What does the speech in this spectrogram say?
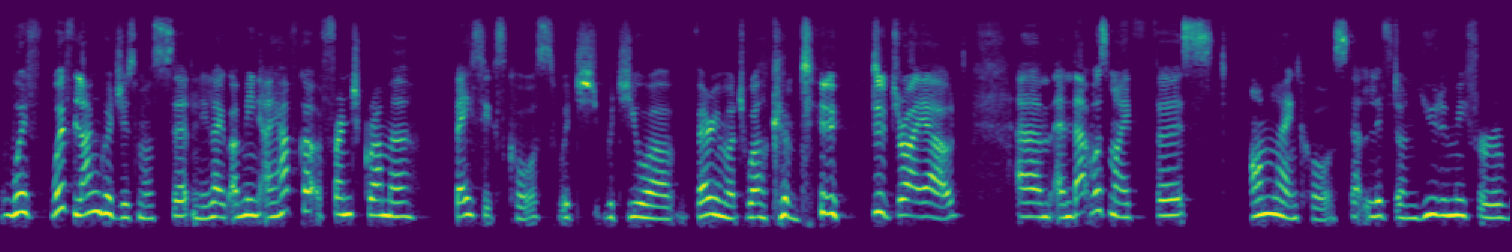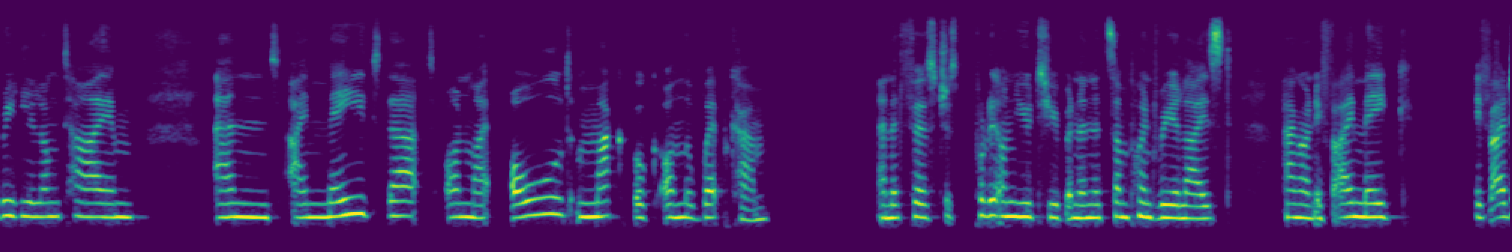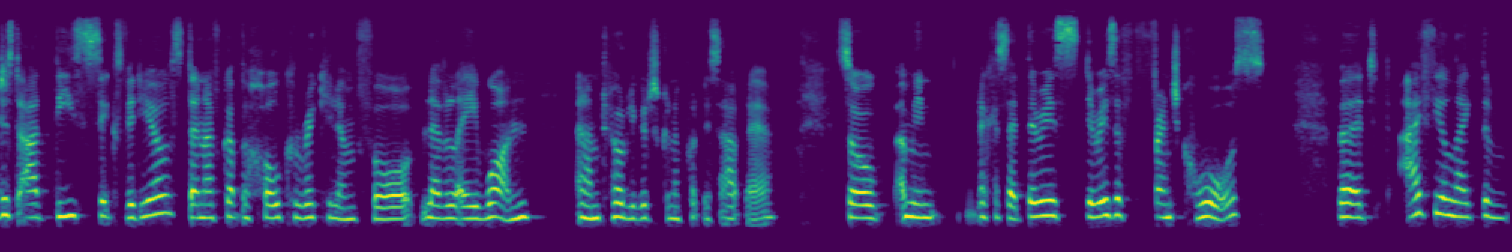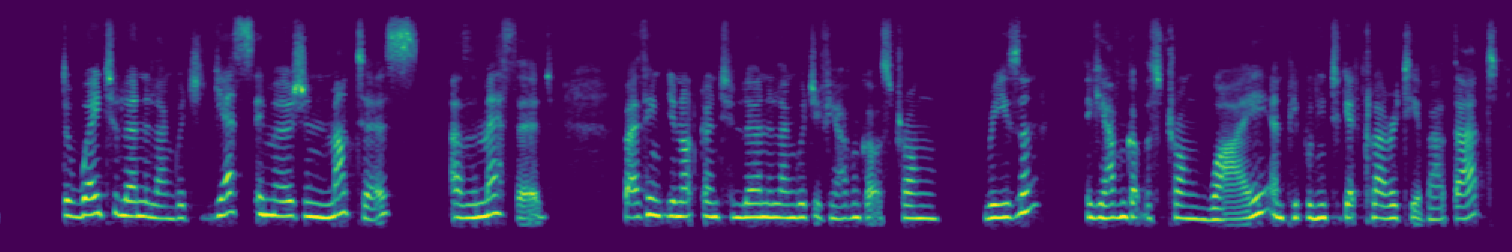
with with languages most certainly. Like I mean, I have got a French grammar basics course, which which you are very much welcome to to try out, um, and that was my first online course that lived on Udemy for a really long time. And I made that on my old MacBook on the webcam. And at first just put it on YouTube and then at some point realized, hang on, if I make if I just add these six videos, then I've got the whole curriculum for level A1 and I'm totally just going to put this out there. So, I mean, like I said, there is, there is a French course, but I feel like the, the way to learn a language, yes, immersion matters as a method, but I think you're not going to learn a language if you haven't got a strong reason if you haven't got the strong why and people need to get clarity about that.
